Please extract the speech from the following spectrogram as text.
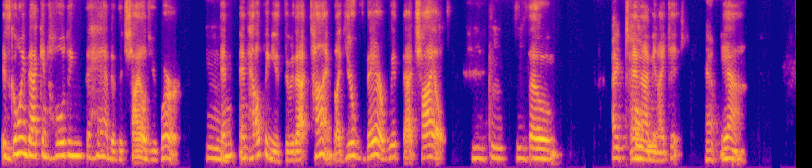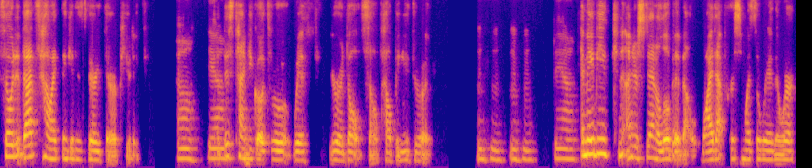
is going back and holding the hand of the child you were mm. and, and helping you through that time. Like you're there with that child. Mm-hmm. mm-hmm. So I totally, and I mean I did. Yeah. Yeah. So it, that's how I think it is very therapeutic. Oh, yeah. this time you go through it with your adult self helping you through it. Mm-hmm, mm-hmm. Yeah. And maybe you can understand a little bit about why that person was the way they were.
